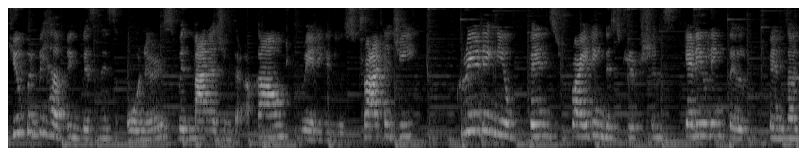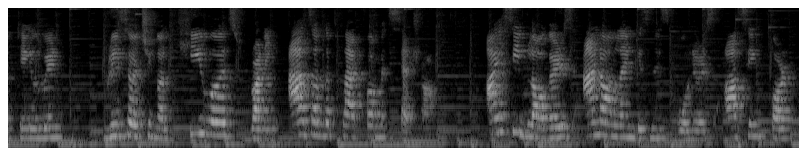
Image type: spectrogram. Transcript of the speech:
you could be helping business owners with managing their account, creating a new strategy, creating new pins, writing descriptions, scheduling pins on Tailwind, researching on keywords, running ads on the platform, etc. I see bloggers and online business owners asking for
